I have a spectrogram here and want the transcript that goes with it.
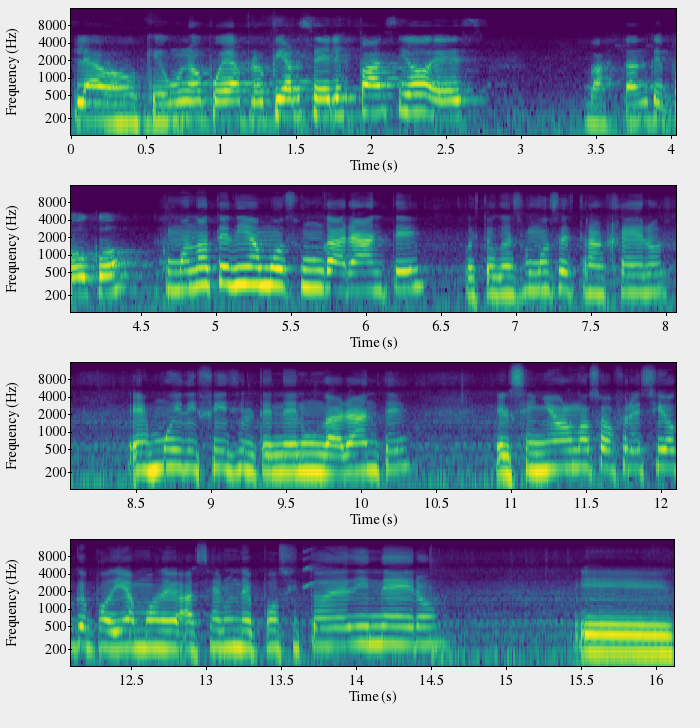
lo que uno puede apropiarse del espacio es bastante poco. Como no teníamos un garante, puesto que somos extranjeros, es muy difícil tener un garante. El señor nos ofreció que podíamos hacer un depósito de dinero eh,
